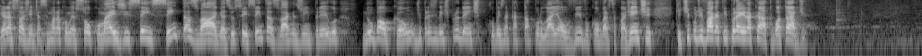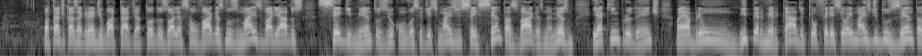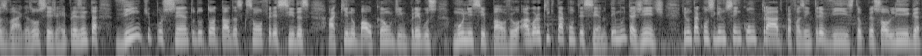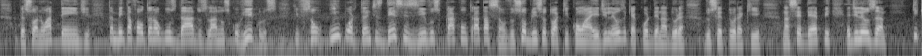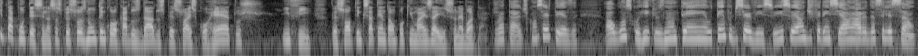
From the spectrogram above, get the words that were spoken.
E olha só, gente, a semana começou com mais de 600 vagas, e os 600 vagas de emprego no balcão de Presidente Prudente. Rubens Nakato está por lá e ao vivo conversa com a gente. Que tipo de vaga tem por aí, Nakato? Boa tarde. Boa tarde, Casa Grande. Boa tarde a todos. Olha, são vagas nos mais variados segmentos, viu? Como você disse, mais de 600 vagas, não é mesmo? E aqui em Prudente vai abrir um hipermercado que ofereceu aí mais de 200 vagas, ou seja, representa 20% do total das que são oferecidas aqui no balcão de empregos municipal, viu? Agora, o que está acontecendo? Tem muita gente que não está conseguindo ser encontrado para fazer entrevista, o pessoal liga, a pessoa não atende, também está faltando alguns dados dados lá nos currículos que são importantes, decisivos para a contratação. Viu? Sobre isso eu estou aqui com a Edileuza, que é coordenadora do setor aqui na CEDEP. Edileuza, o que está acontecendo? Essas pessoas não têm colocado os dados pessoais corretos? Enfim, o pessoal tem que se atentar um pouquinho mais a isso, né? Boa tarde. Boa tarde, com certeza. Alguns currículos não têm o tempo de serviço, isso é um diferencial na hora da seleção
